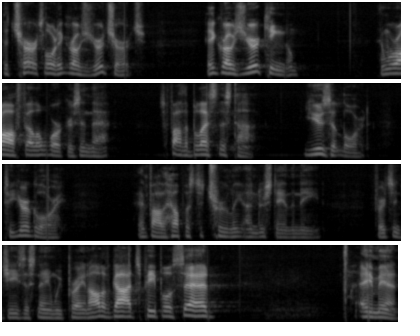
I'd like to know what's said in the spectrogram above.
the church, Lord, it grows your church. It grows your kingdom. And we're all fellow workers in that. So, Father, bless this time. Use it, Lord, to your glory. And, Father, help us to truly understand the need. For it's in Jesus' name we pray. And all of God's people said, Amen.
